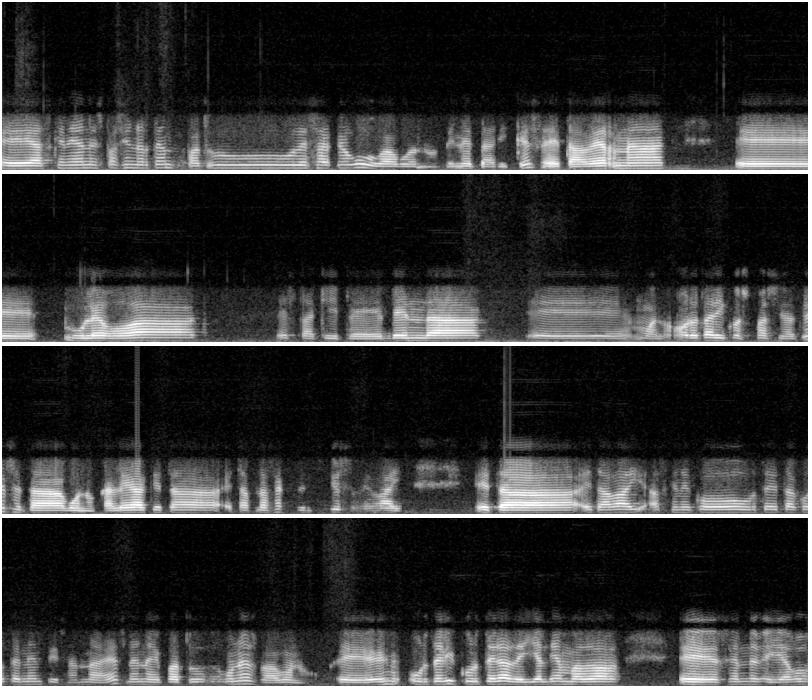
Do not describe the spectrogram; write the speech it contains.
e, azkenean espazio nortean topatu dezakegu, ba, bueno, denetarik, ez, e, tabernak, e, bulegoak, ez dakit, e, dendak, e, bueno, orotariko espazioak, ez? Eta, bueno, kaleak eta eta plazak ere bai. Eta, eta bai, azkeneko urteetako tenente izan da, ez? Lehen aipatu dugunez, ba, bueno, e, urterik urtera deialdian bada e, jende gehiago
